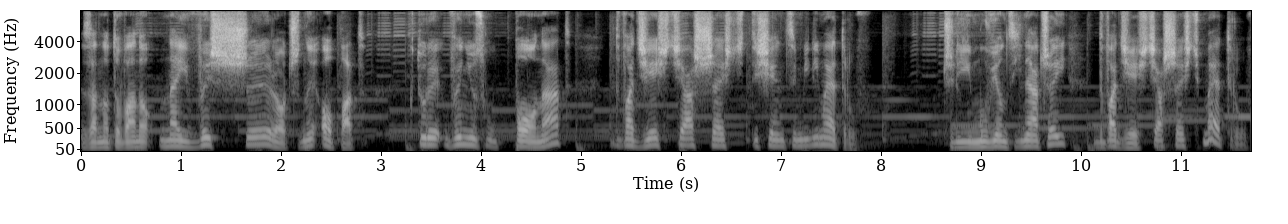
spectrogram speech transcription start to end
zanotowano najwyższy roczny opad, który wyniósł ponad 26 tysięcy mm, czyli mówiąc inaczej, 26 metrów.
